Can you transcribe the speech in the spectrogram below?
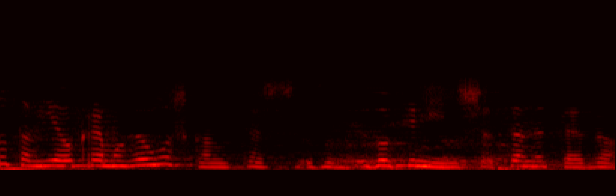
Ну там є окремо ГОшка, ну, це ж зовсім інше, це не те, да.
